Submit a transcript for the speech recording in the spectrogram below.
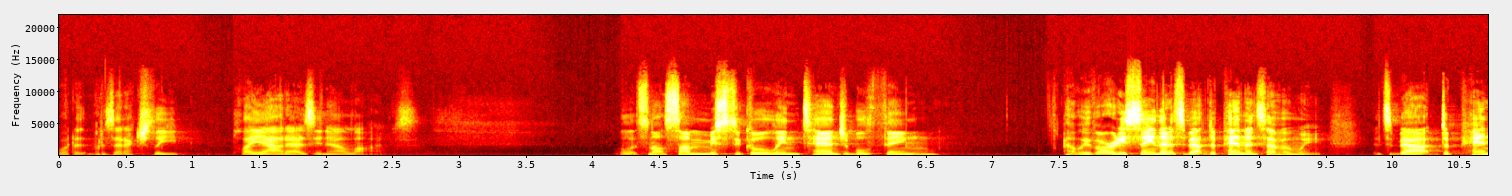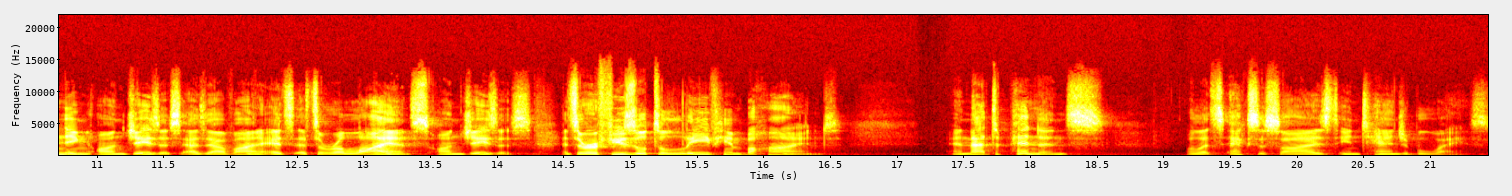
What, what does that actually play out as in our lives? Well, it's not some mystical, intangible thing. Uh, we've already seen that it's about dependence, haven't we? It's about depending on Jesus as our vine. It's, it's a reliance on Jesus. It's a refusal to leave him behind. And that dependence, well, it's exercised in tangible ways.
